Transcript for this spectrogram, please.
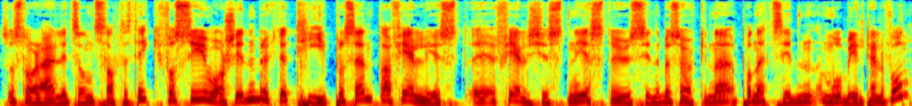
Så står det her litt sånn statistikk. For syv år siden brukte 10 av eh, Fjellkysten gjestehus sine besøkende på nettsiden mobiltelefon.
